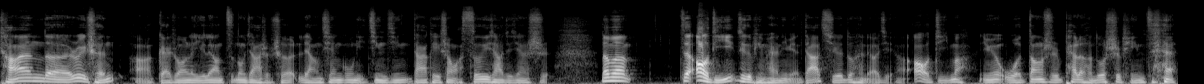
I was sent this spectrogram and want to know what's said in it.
长安的瑞辰啊，改装了一辆自动驾驶车，两千公里进京，大家可以上网搜一下这件事。那么在奥迪这个品牌里面，大家其实都很了解啊，奥迪嘛，因为我当时拍了很多视频，在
